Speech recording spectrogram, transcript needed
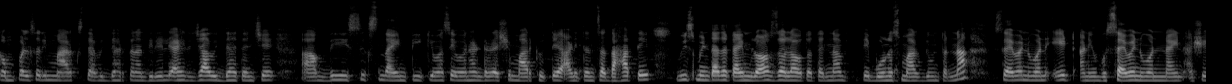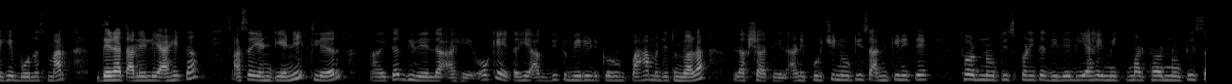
कंपल्सरी मार्क्स त्या विद्यार्थ्यांना दिलेले आहेत. ज्या विद्यार्थ्यांचे अगदी सिक्स नाईंटी किंवा सेवन हंड्रेड असे मार्क होते आणि त्यांचा दहा ते वीस मिनिटाचा टाईम लॉस झाला होता त्यांना तिथे बोनस मार्क देऊन त्यांना सेवन वन एट आणि सेवन वन नाईन असे हे बोनस मार्क देण्यात आलेले आहेत. असं एन टी एने क्लिअर इथं दिलेलं आहे. ओके तर हे अगदी तुम्ही रीड करून पहा म्हणजे तुम्हाला लक्षात येईल. आणि पुढची नोटीस आणखीन इथे थर्ड नोटीस पण इथे दिलेली आहे. मी तुम्हाला थर्ड नोटीस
